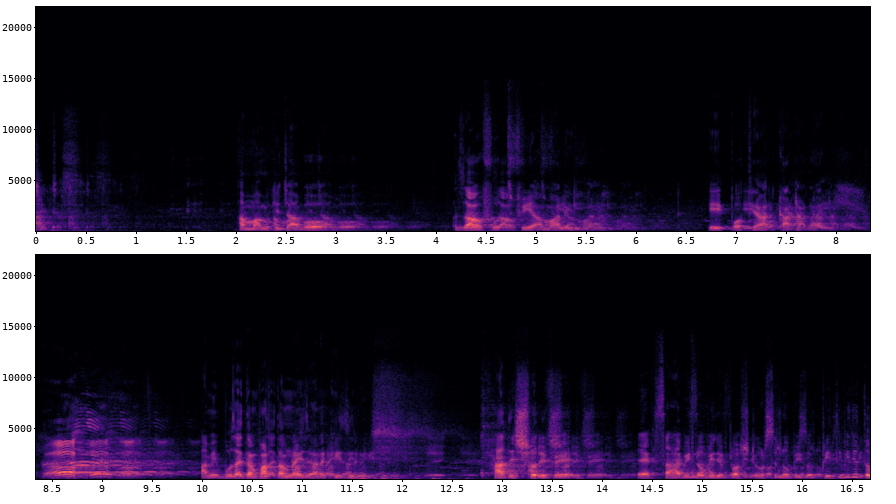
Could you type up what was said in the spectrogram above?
ঠিক আছে। আম্মা, আমি কি যাব? যাও এই পথে আর কাটা নাই। আমি বুঝাইতাম পারতাম না এই জায়গাটা কি জিনিস। হাদিস শরীফে এক সাহাবী নবীরে প্রশ্ন করছে, নবী পৃথিবীতে তো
